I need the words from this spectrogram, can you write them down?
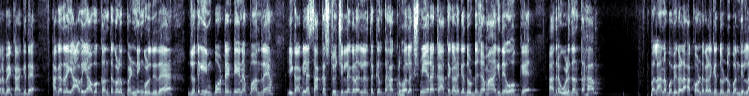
ಬರಬೇಕಾಗಿದೆ. ಹಾಗಾದರೆ ಯಾವ ಯಾವ ಕಂತುಗಳು ಪೆಂಡಿಂಗ್ ಉಳಿದಿದೆ? ಜೊತೆಗೆ ಇಂಪಾರ್ಟೆಂಟ್ ಏನಪ್ಪ ಅಂದರೆ, ಈಗಾಗಲೇ ಸಾಕಷ್ಟು ಜಿಲ್ಲೆಗಳಲ್ಲಿರ್ತಕ್ಕಂತಹ ಗೃಹಲಕ್ಷ್ಮಿಯರ ಖಾತೆಗಳಿಗೆ ದುಡ್ಡು ಜಮಾ ಆಗಿದೆ. ಓಕೆ. ಆದರೆ ಉಳಿದಂತಹ ಫಲಾನುಭವಿಗಳ ಅಕೌಂಟ್ಗಳಿಗೆ ದುಡ್ಡು ಬಂದಿಲ್ಲ.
